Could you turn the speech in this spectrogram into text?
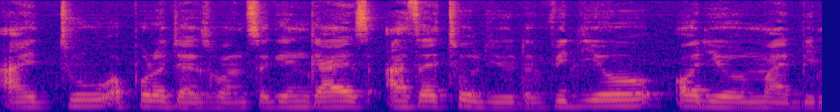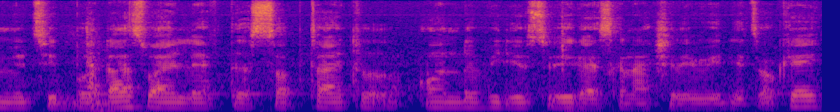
I do apologize once again guys. As I told you the video audio might be muted but that's why I left the subtitle on the video so you guys can actually read it okay?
